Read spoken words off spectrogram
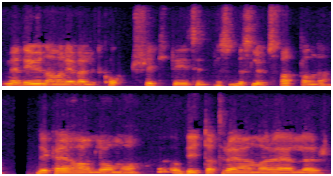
med det är ju när man är väldigt kortsiktig i sitt beslutsfattande. Det kan ju handla om att byta tränare eller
